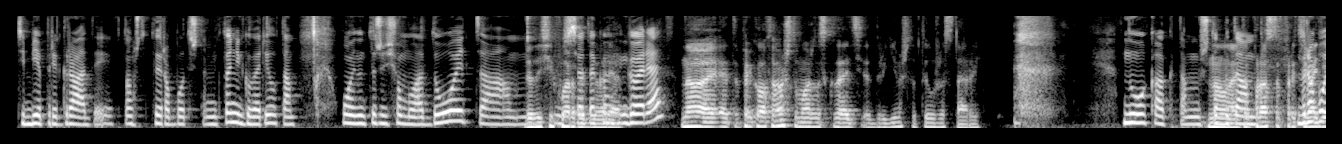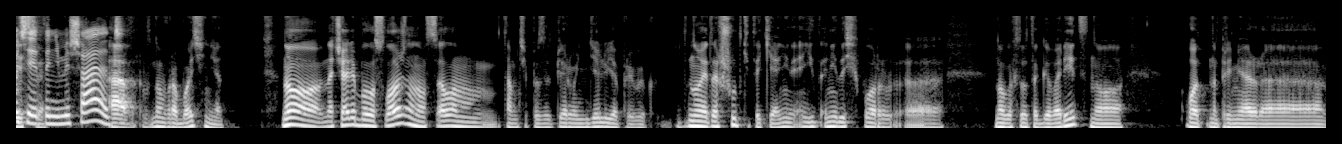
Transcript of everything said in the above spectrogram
тебе преградой в том, что ты работаешь, там никто не говорил там, ой, ну ты же еще молодой, там. Да до сих пор так такое. говорят. говорят. Но это прикол в том, что можно сказать другим, что ты уже старый. Ну а как там, чтобы ну, там в работе это не мешает? А, ну в работе нет. Но вначале было сложно, но в целом, там, типа, за первую неделю я привык. Ну, это шутки такие, они, они, они до сих пор э, много кто-то говорит, но вот, например, э,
